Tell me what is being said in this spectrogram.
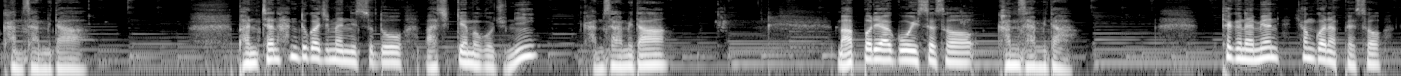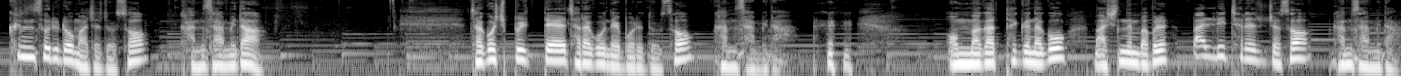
감사합니다. 반찬 한두 가지만 있어도 맛있게 먹어주니 감사합니다. 맞벌이하고 있어서 감사합니다. 퇴근하면 현관 앞에서 큰 소리로 맞아줘서 감사합니다. 자고 싶을 때 자라고 내버려둬서 감사합니다. 엄마가 퇴근하고 맛있는 밥을 빨리 차려주셔서 감사합니다.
